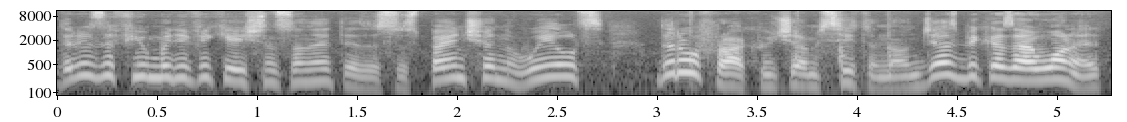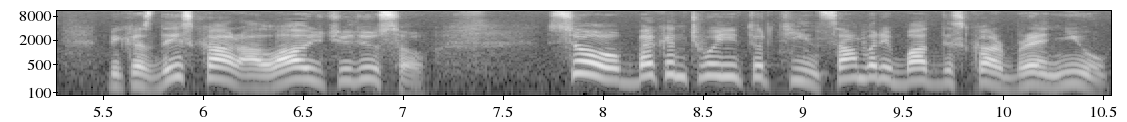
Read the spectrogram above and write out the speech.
There is a few modifications on it, there's a suspension, wheels, the roof rack which I'm sitting on just because I want it, because this car allows you to do so. So back in 2013, somebody bought this car brand new.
